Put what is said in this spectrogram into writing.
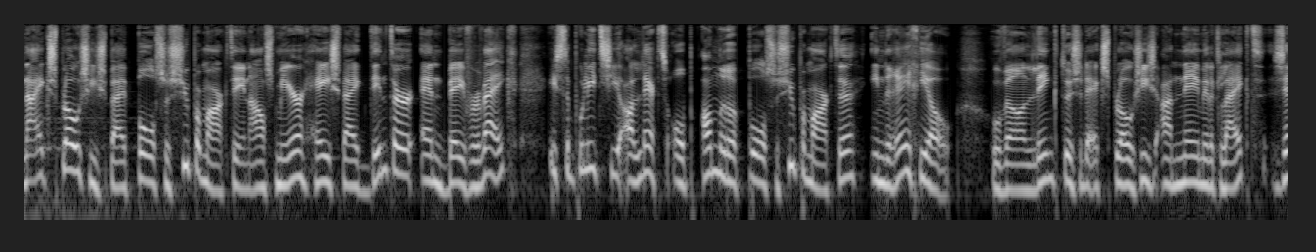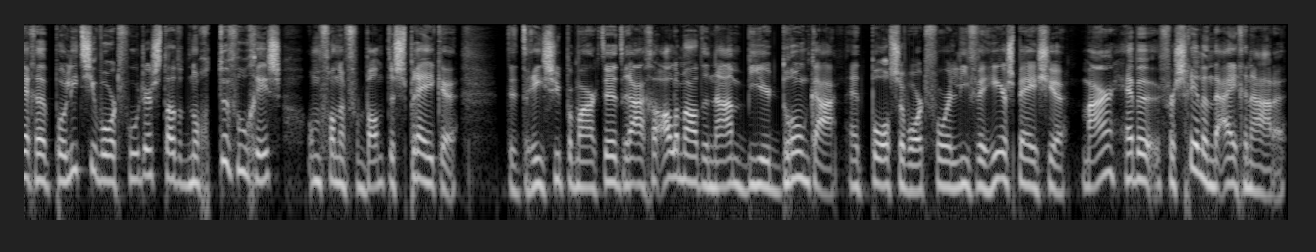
Na explosies bij Poolse supermarkten in Aalsmeer, Heeswijk, Dinter en Beverwijk is de politie alert op andere Poolse supermarkten in de regio. Hoewel een link tussen de explosies aannemelijk lijkt, zeggen politiewoordvoerders dat het nog te vroeg is om van een verband te spreken. De drie supermarkten dragen allemaal de naam Bierdronka, het Poolse woord voor lieve heersbeestje, maar hebben verschillende eigenaren.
